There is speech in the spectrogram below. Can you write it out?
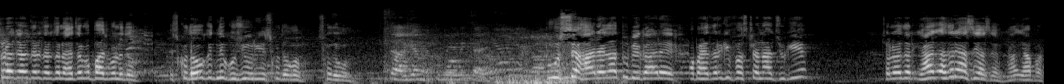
चलो चलो चलो चलो हैदर को पाँच बोले दो। इसको देखो कितनी खुशी हो रही है इसको देखो इसको देखो तू उससे हारेगा तू बेकार है अब हैदर की फ़र्स्ट टर्न आ चुकी है। चलो इधर यहाँ इधर यहाँ से यहाँ से हाँ यहाँ पर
